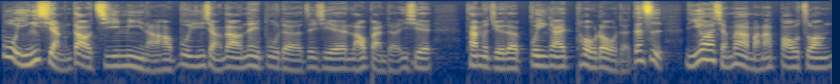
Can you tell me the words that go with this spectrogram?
不影响到机密啦，哈，不影响到内部的这些老板的一些他们觉得不应该透露的，但是你又要想办法把它包装，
